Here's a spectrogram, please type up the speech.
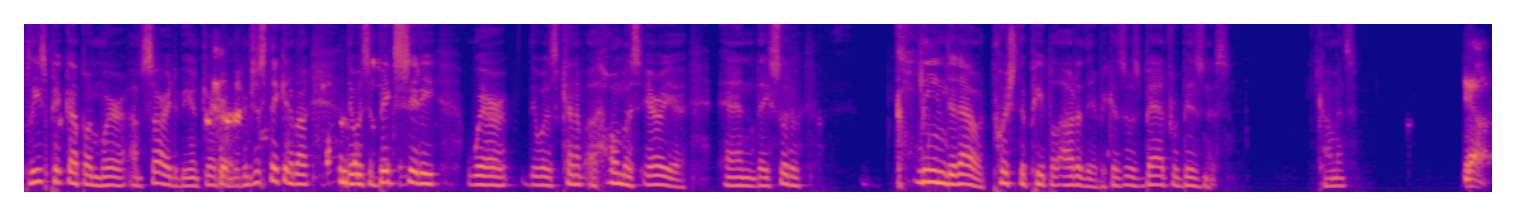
Please pick up on where. I'm sorry to be interrupting, sure. but I'm just thinking about. There was a big city where there was kind of a homeless area, and they sort of cleaned it out, pushed the people out of there because it was bad for business. Comments? Yeah.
